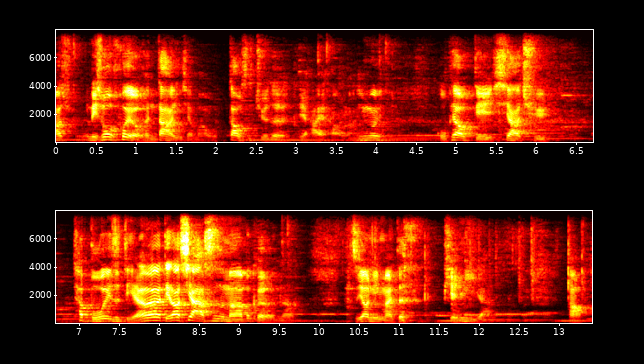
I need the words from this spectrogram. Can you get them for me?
啊，你说会有很大影响吗？我倒是觉得也还好啦，因为股票跌下去，它不会一直跌啊，跌到下市吗？不可能啊！只要你买的便宜呀，好，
